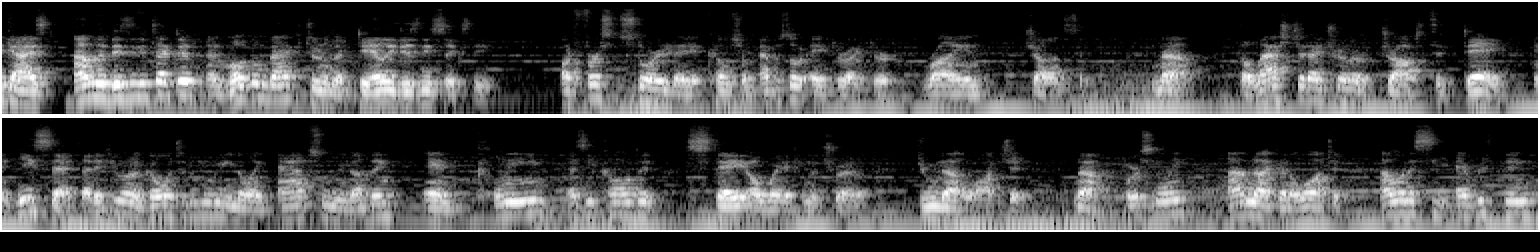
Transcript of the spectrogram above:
guys, I'm the Disney Detective, and welcome back to another Daily Disney 60. Our first story today comes from Episode 8 director Rian Johnson. Now, the Last Jedi trailer drops today, and he said that if you want to go into the movie knowing absolutely nothing and clean, as he called it, stay away from the trailer. Do not watch it. Now, personally, I'm not going to watch it. I want to see everything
